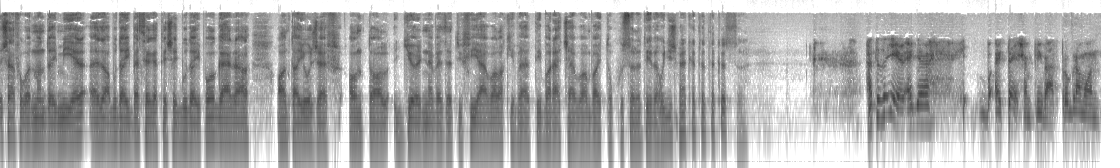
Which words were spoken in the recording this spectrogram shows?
és el fogod mondani, hogy miért, ez a budai beszélgetés egy budai polgárral, Antal József, Antal György nevezetű fiával, akivel ti barátságban vagytok 25 éve. Hogy ismerkedtetek össze? Hát ez egy, egy, egy teljesen privát programon,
